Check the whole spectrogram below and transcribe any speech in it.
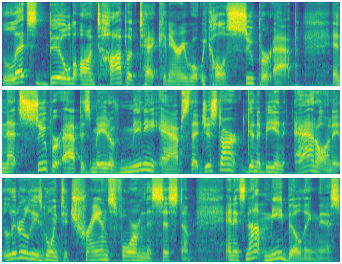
let's build on top of Tech Canary what we call a super app." And that super app is made of mini apps that just aren't going to be an add-on. It literally is going to transform the system. And it's not me building this.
